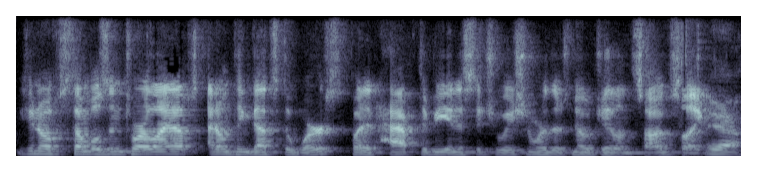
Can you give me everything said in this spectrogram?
you know, stumbles into our lineups, I don't think that's the worst, but it'd have to be in a situation where there's no Jalen Suggs. Like Yeah.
